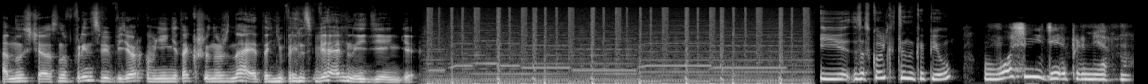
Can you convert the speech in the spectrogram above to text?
А ну сейчас, ну, в принципе, пятерка мне не так уж и нужна, это не принципиальные деньги. И за сколько ты накопил? 8 недель примерно.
